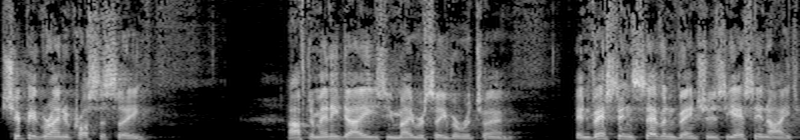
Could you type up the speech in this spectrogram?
Ship your grain across the sea after many days, you may receive a return. Invest in seven ventures, yes, in eight.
